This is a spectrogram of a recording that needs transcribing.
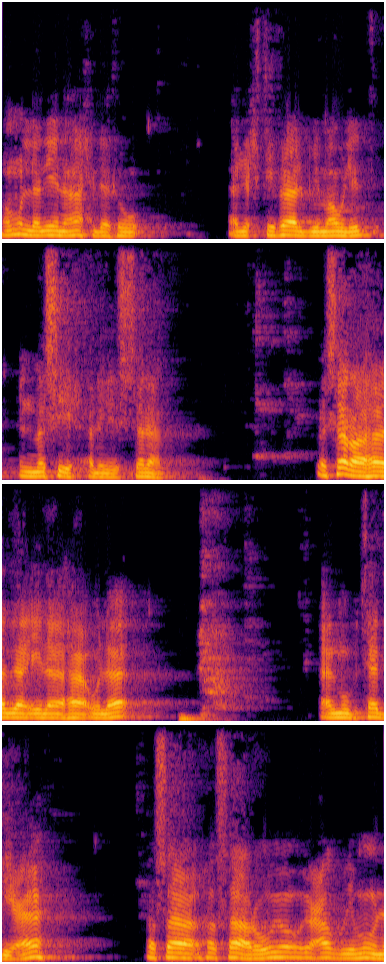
هم الذين أحدثوا الاحتفال بمولد المسيح عليه السلام. فسرى هذا إلى هؤلاء المبتدعة فصاروا يعظمون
